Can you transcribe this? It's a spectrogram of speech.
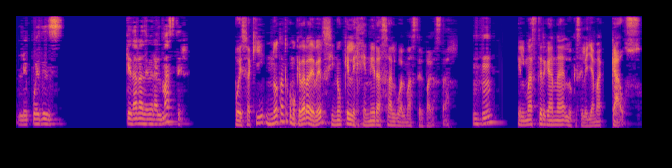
le puedes quedar a deber al máster. Pues aquí no tanto como quedar a deber, sino que le generas algo al máster para gastar. El máster gana lo que se le llama caos,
